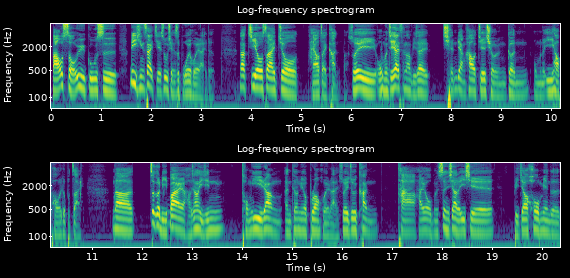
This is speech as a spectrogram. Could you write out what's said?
保守预估是例行赛结束前是不会回来的，那季后赛就还要再看吧。所以我们接下来三场比赛。前两号接球人跟我们的一号跑位都不在，那这个礼拜好像已经同意让 Antonio Brown 回来，所以就是看他还有我们剩下的一些比较后面的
